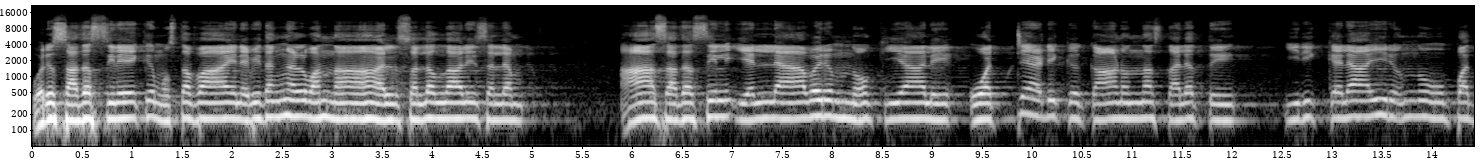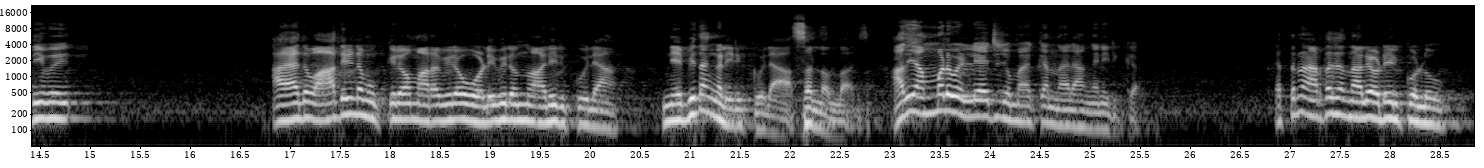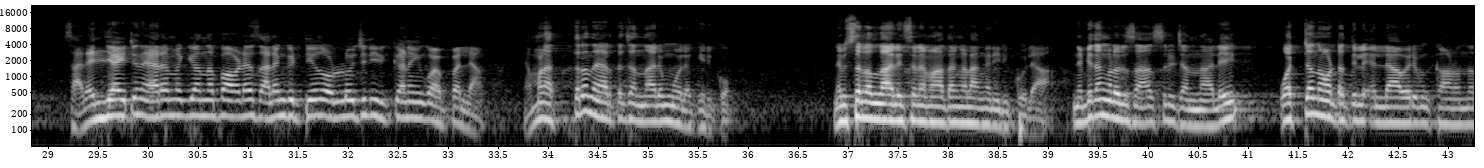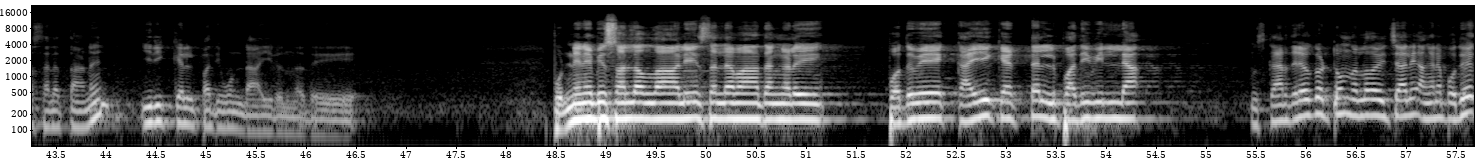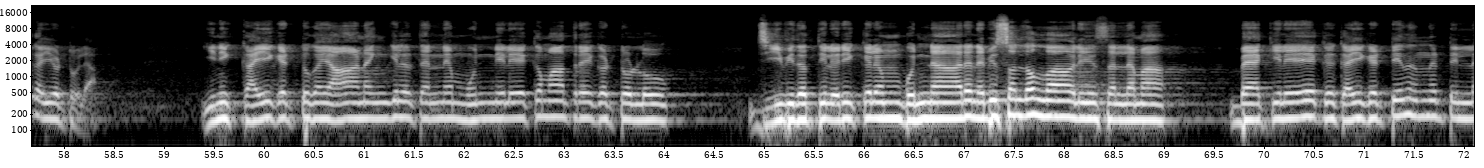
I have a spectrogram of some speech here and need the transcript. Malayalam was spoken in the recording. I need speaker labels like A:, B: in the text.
A: ഒരു സദസ്സിലേക്ക് മുസ്തഫായ നബിതങ്ങൾ വന്നാൽ സല്ലല്ലാ അലൈഹി വസല്ലം ആ സദസ്സിൽ എല്ലാവരും നോക്കിയാൽ ഒറ്റയടിക്ക് കാണുന്ന സ്ഥലത്ത് ഇരിക്കലായിരുന്നു പതിവ്. അതായത് വാതിലിന്റെ മുക്കിലോ മറവിലോ ഒളിവിലൊന്നും ആരിരിക്കൂല നബിതങ്ങൾ ഇരിക്കൂല വസല്ലം. അത് നമ്മൾ വെള്ളിയാഴ്ച ചുമക്ക് അങ്ങനെ ഇരിക്കുക എത്ര നേരത്തെ ചെന്നാലും അവിടെ ഇരിക്കുള്ളൂ? സ്ഥലമില്ലായിട്ട് നേരം വയ്ക്കി വന്നപ്പോൾ അവിടെ സ്ഥലം കിട്ടിയത് ഉള്ളൂ വെച്ചിട്ട് ഇരിക്കുകയാണെങ്കിൽ കുഴപ്പമില്ല. നമ്മൾ എത്ര നേരത്തെ ചെന്നാലും മൂലക്ക് ഇരിക്കും. നബി സല്ലല്ലാഹു അലൈഹി വസല്ലം തങ്ങൾ അങ്ങനെ ഇരിക്കൂല. നബി തങ്ങളൊരു സാഹസിൽ ചെന്നാൽ ഒറ്റ നോട്ടത്തിൽ എല്ലാവരും കാണുന്ന സ്ഥലത്താണ് ഇരിക്കൽ പതിവുണ്ടായിരുന്നത്. പുണ്യനബി സല്ലാ അലൈഹി വസല്ലമ തങ്ങൾ പൊതുവെ കൈ കെട്ടൽ പതിവില്ല. നിസ്കാരത്തിലൊക്കെ കെട്ടും എന്നുള്ളത് ചോദിച്ചാൽ അങ്ങനെ പൊതുവെ കൈ കെട്ടൂല. ഇനി കൈ കെട്ടുകയാണെങ്കിൽ തന്നെ മുന്നിലേക്ക് മാത്രമേ കെട്ടുള്ളൂ. ജീവിതത്തിൽ ഒരിക്കലും പുന്നാര നബി സല്ലാ അലൈഹി വസല്ലമ ബാക്കിലേക്ക് കൈകെട്ടി നിന്നിട്ടില്ല.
